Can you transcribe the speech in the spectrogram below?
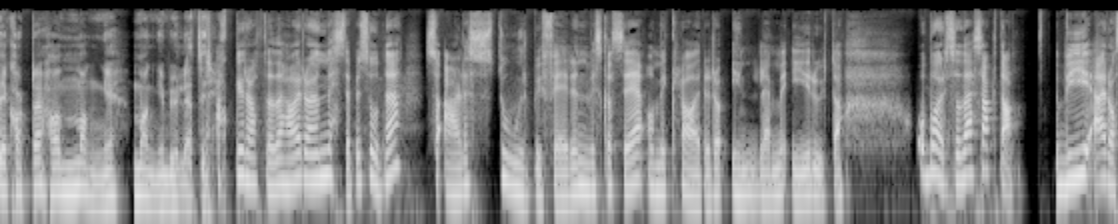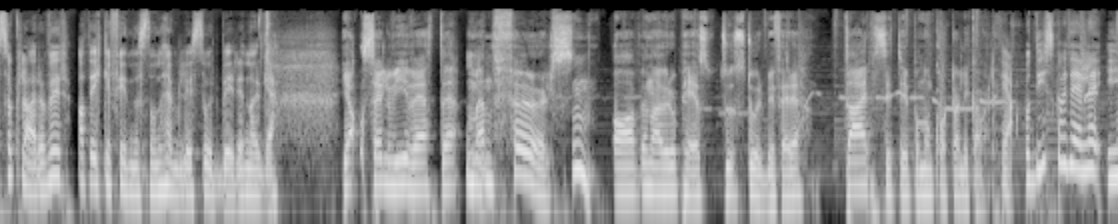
Det kartet har mange, mange muligheter. Akkurat det det har, og i neste episode så er det storbyferien vi skal se om vi klarer å innlemme i ruta. Og bare så det er sagt, da. Vi er også klar over at det ikke finnes noen hemmelige storbyer i Norge. Ja, selv vi vet det, men følelsen av en europeisk storbyferie, der sitter vi på noen kort allikevel. Ja, og de skal vi dele i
